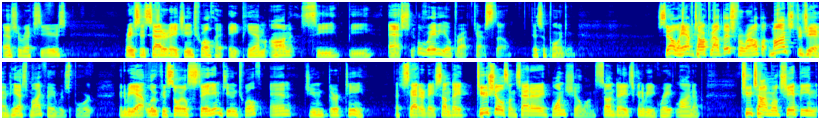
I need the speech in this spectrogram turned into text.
SRX series races Saturday, June 12th at 8 p.m. on CBS. No radio broadcast, though. Disappointing. So, we haven't talked about this for a while, but Monster Jam, yes, my favorite sport, going to be at Lucas Oil Stadium June 12th and June 13th. That's Saturday, Sunday. Two shows on Saturday, one show on Sunday. It's going to be a great lineup. Two time world champion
